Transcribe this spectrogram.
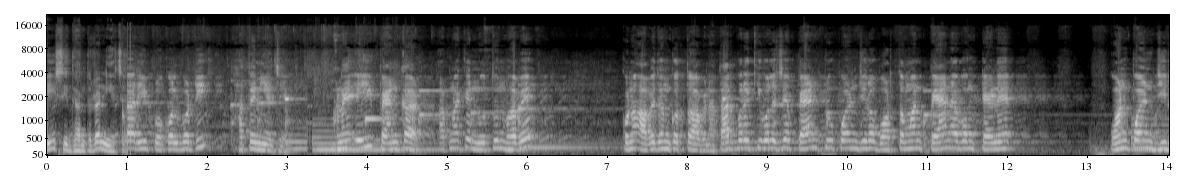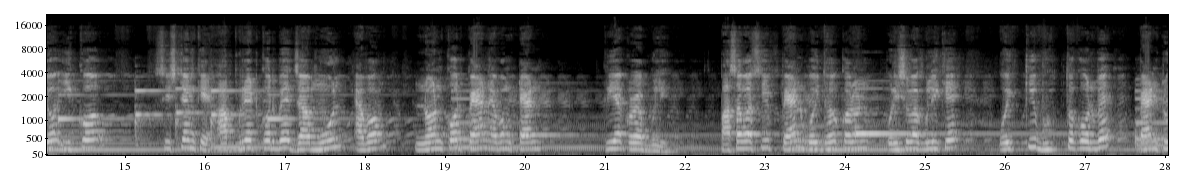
এই সিদ্ধান্তটা নিয়েছে। আর এই প্রকল্পটি হাতে নিয়েছে। মানে এই প্যান কার্ড আপনাকে নতুনভাবে কোনো আবেদন করতে হবে না। তারপরে কি বলেছে? প্যান টু পয়েন্ট জিরো বর্তমান প্যান এবং ট্যানের ওয়ান পয়েন্ট জিরো ইকো সিস্টেমকে আপগ্রেড করবে যা মূল এবং নন কোর প্যান এবং ট্যান ক্রিয়াকলাপগুলি। পাশাপাশি প্যান বৈধকরণ পরিষেবাগুলিকে ঐক্যভুক্ত করবে প্যান টু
